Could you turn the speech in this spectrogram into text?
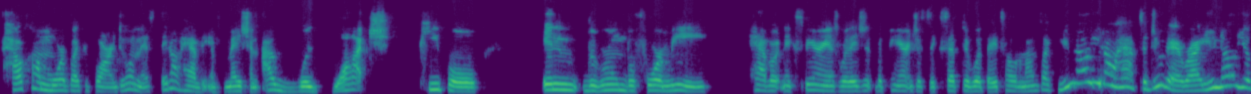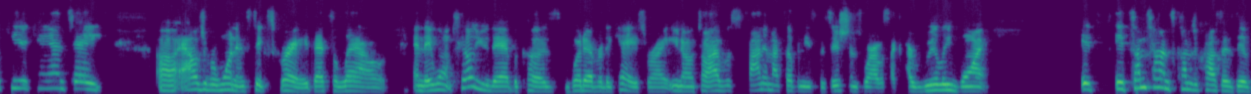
how come more black people aren't doing this? They don't have the information. I would watch people in the room before me have an experience where they just the parent just accepted what they told them. I was like, you know, you don't have to do that, right? You know, your kid can take uh, algebra one in sixth grade. That's allowed, and they won't tell you that because whatever the case, right? You know, so I was finding myself in these positions where I was like, I really want. It it sometimes comes across as if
